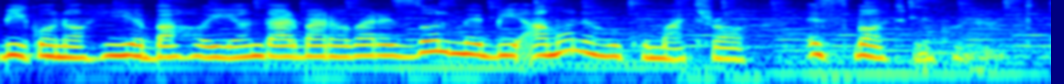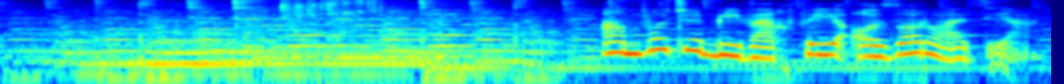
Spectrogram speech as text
بیگناهی بهاییان در برابر ظلم بیامان حکومت را اثبات می کند. امواج بیوقفه آزار و اذیت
